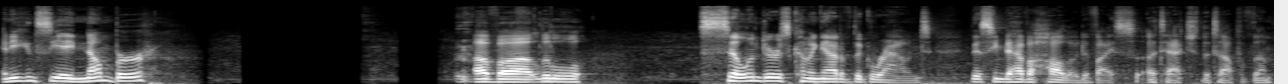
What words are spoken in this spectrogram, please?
And you can see a number of uh, little cylinders coming out of the ground that seem to have a hollow device attached to the top of them.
